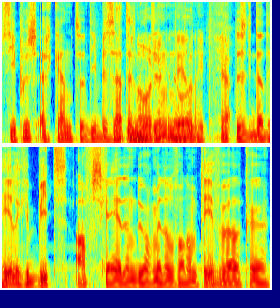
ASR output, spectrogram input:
Cyprus erkent die bezetter niet in het noorden. Niet, ja. Dus dat hele gebied afscheiden door middel van om teven welke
